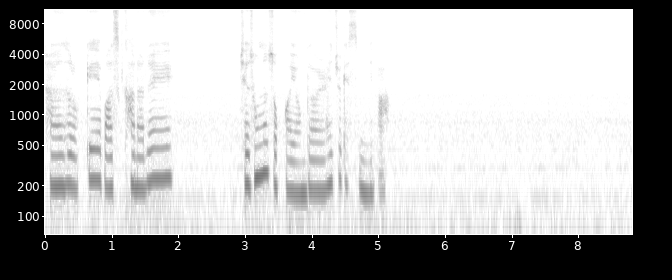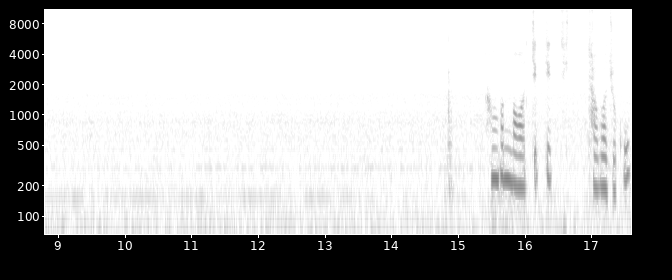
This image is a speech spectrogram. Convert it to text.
자연스럽게 마스카라를 제 속눈썹과 연결해 주겠습니다. 한 번 더 찍찍찍 잡아주고.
